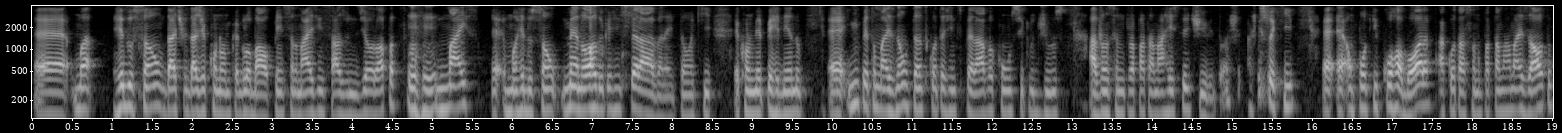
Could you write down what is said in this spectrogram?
é uma redução da atividade econômica global, pensando mais em Estados Unidos e Europa, uhum. mas uma redução menor do que a gente esperava. Né? Então, aqui, a economia perdendo é, ímpeto, mas não tanto quanto a gente esperava, com o ciclo de juros avançando para patamar restritivo. Então, acho, acho, que isso aqui é, é, um ponto que corrobora a cotação no patamar mais alto,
